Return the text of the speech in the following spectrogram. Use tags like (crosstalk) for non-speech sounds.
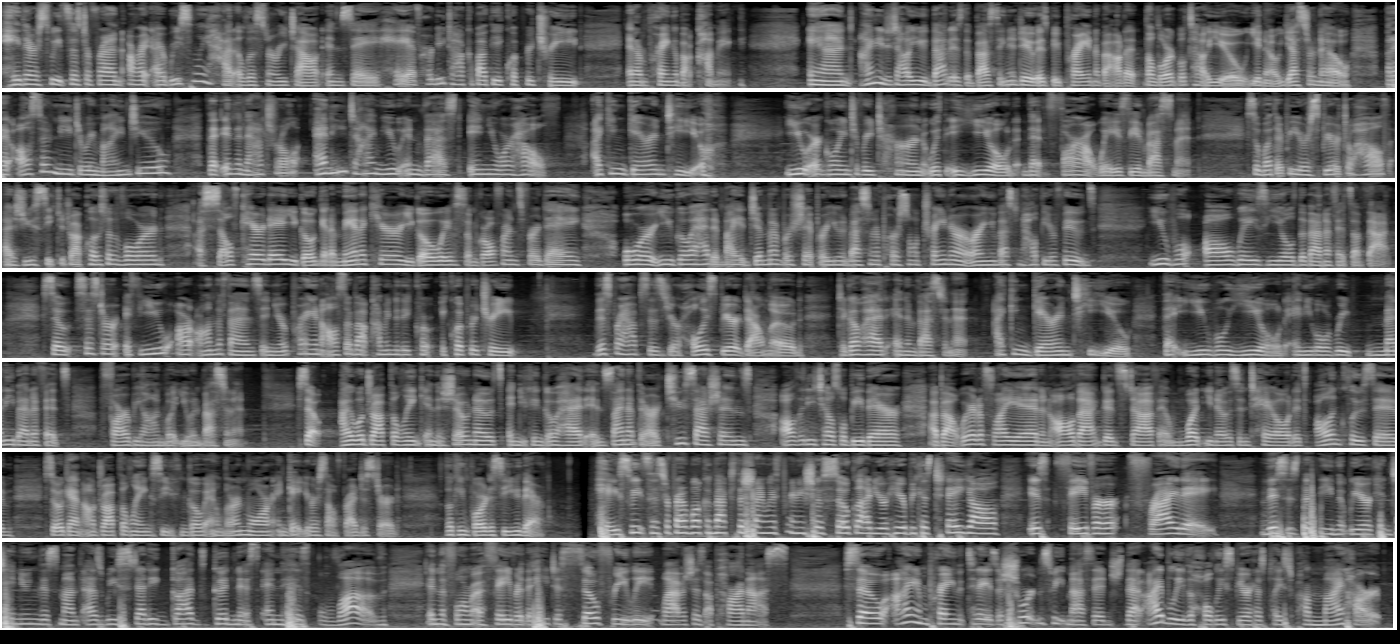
Hey there, sweet sister friend. All right, I recently had a listener reach out and say, Hey, I've heard you talk about the Equip Retreat and I'm praying about coming. And I need to tell you that is the best thing to do is be praying about it. The Lord will tell you, you know, yes or no. But I also need to remind you that in the natural, anytime you invest in your health, I can guarantee you, (laughs) you are going to return with a yield that far outweighs the investment. So, whether it be your spiritual health as you seek to draw closer to the Lord, a self care day, you go and get a manicure, you go away with some girlfriends for a day, or you go ahead and buy a gym membership, or you invest in a personal trainer, or you invest in healthier foods, you will always yield the benefits of that. So, sister, if you are on the fence and you're praying also about coming to the Equip Retreat, this perhaps is your Holy Spirit download to go ahead and invest in it. I can guarantee you that you will yield and you will reap many benefits far beyond what you invest in it. So I will drop the link in the show notes and you can go ahead and sign up. There are two sessions. All the details will be there about where to fly in and all that good stuff and what, you know, is entailed. It's all inclusive. So again, I'll drop the link so you can go and learn more and get yourself registered. Looking forward to seeing you there. Hey, sweet sister friend, welcome back to the Shine with Franny show. So glad you're here because today, y'all, is Favor Friday. This is the theme that we are continuing this month as we study God's goodness and His love in the form of favor that He just so freely lavishes upon us. So, I am praying that today is a short and sweet message that I believe the Holy Spirit has placed upon my heart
